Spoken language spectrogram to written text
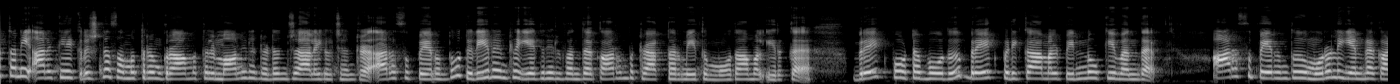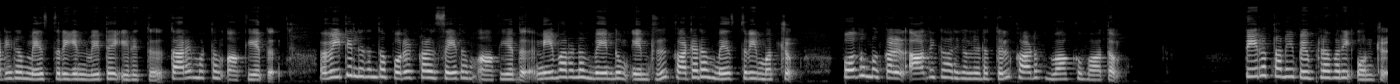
திருத்தணி அருகே கிருஷ்ணசமுத்திரம் கிராமத்தில் மாநில நெடுஞ்சாலையில் சென்ற அரசு பேருந்து திடீரென்று எதிரில் வந்த கரும்பு டிராக்டர் மீது மோதாமல் இருக்க பிரேக் போட்டபோது பிரேக் பிடிக்காமல் பின்னோக்கி வந்த அரசு பேருந்து முரளி என்ற கடின மேஸ்திரியின் வீட்டை இடித்து தரைமட்டம் ஆக்கியது. வீட்டில் இருந்த பொருட்கள் சேதம் ஆகியது. நிவாரணம் வேண்டும் என்று கட்டட மேஸ்திரி மற்றும் பொதுமக்கள் அதிகாரிகளிடத்தில் கடும் வாக்குவாதம். திருத்தணி பிப்ரவரி ஒன்று.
